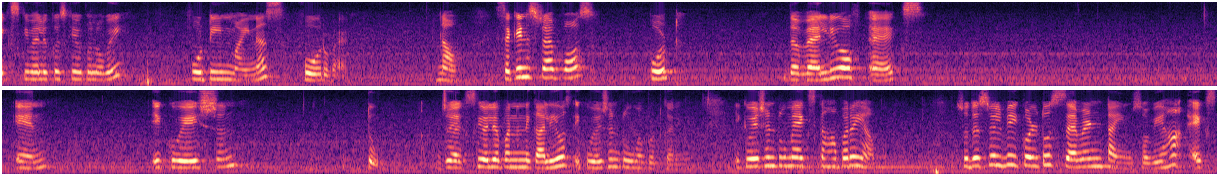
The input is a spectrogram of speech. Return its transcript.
x की वैल्यू किसके इक्वल हो गई? Fourteen minus four y now second step was put the value of x in equation two जो एक्स की वैल्यू अपन ने निकाली है, उस इक्वेशन टू में पुट करेंगे। इक्वेशन टू में एक्स कहाँ पर है? यहाँ पर। So this will be equal to seven times of यहाँ एक्स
